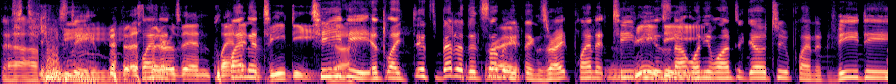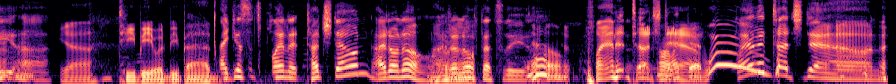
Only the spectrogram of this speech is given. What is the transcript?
Uh, from Steam. That's better than Planet, VD. TV. It's like it's better than so many things, right? Planet TV is not one you want to go to. Planet VD. Uh, yeah, TB would be bad. I guess it's Planet Touchdown. I don't know. I don't, know. if that's the uh, No. Planet touchdown. that. Woo! Planet Touchdown.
